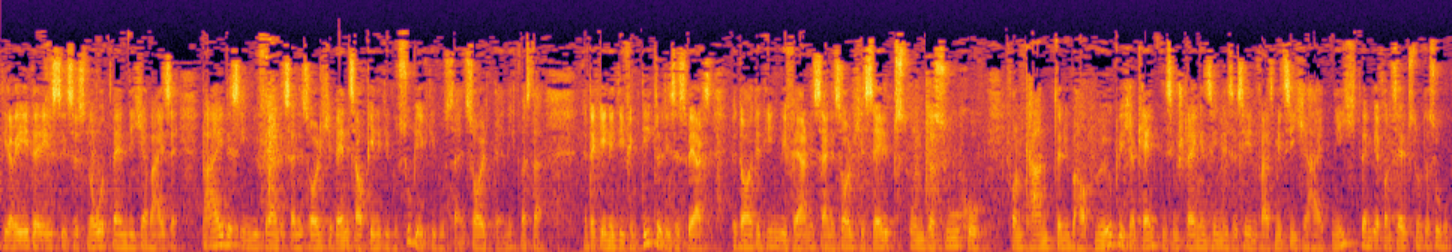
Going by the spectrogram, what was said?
die Rede ist, ist es notwendigerweise beides. Inwiefern ist eine solche, wenn es auch Genitivus subjektivus sein sollte, nicht? Was da der Genitiv im Titel dieses Werks bedeutet, inwiefern ist eine solche Selbstuntersuchung von Kant denn überhaupt möglich? Erkenntnis im strengen Sinn ist es jedenfalls mit Sicherheit nicht, wenn wir von Selbstuntersuchung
